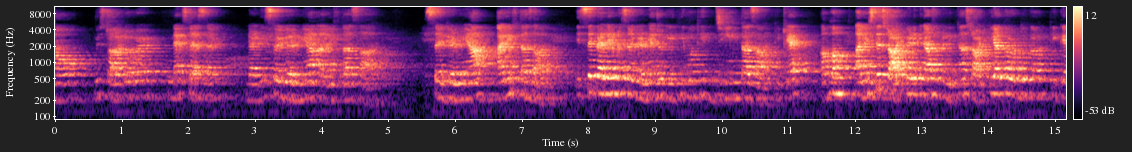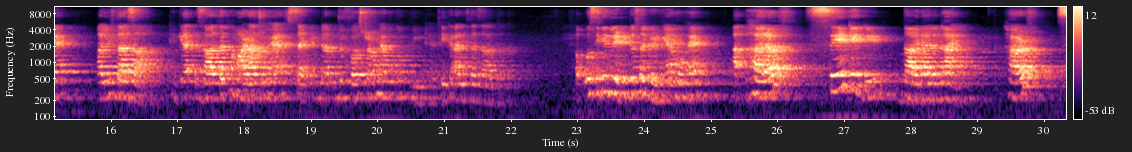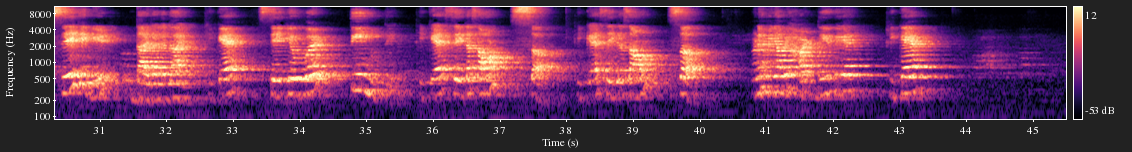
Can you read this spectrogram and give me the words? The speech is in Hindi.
Now, we start our next lesson, that is सरगर्मियाँ अलिफ ताजार सरगर्मियाँ अलिफ ताजार इससे पहले हमने सरगर्मियाँ जो की थी, वो थी जीम ताजार ठीक है? अब हम अलिफ से स्टार्ट करेंगे, जहाँ से हमने लिखना स्टार्ट किया था उर्दू का, ठीक है? अलिफ ताजार ठीक है? जाल तक हमारा जो है सेकंड टर्म जो फ़र्स्ट टर्म है, वो कंप्लीट है, ठीक है? अलिफ ताजार तक। अब उसी के रिलेटेड जो सरगर्मियाँ वो है, हरफ से के गिर्द दायरा लगाएँ। हर्फ से के गिर्द दायरा लगाएँ, ठीक है? से के ऊपर तीन नुक्ते ठीक है? से का साउंड स ठीक है? से का साउंड स उन्होंने हमें यहाँ पे हट दी हुई है, ठीक है?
